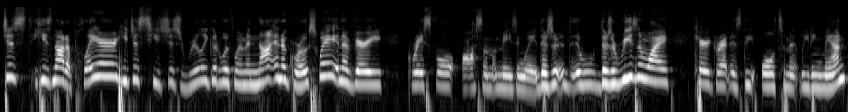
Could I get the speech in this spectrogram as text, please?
just he's not a player. He just he's just really good with women, not in a gross way, in a very graceful, awesome, amazing way. There's a there's a reason why Cary Grant is the ultimate leading man,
